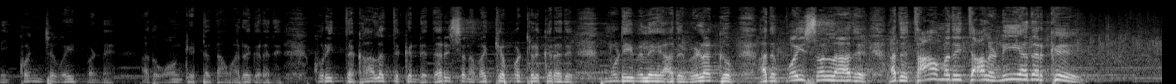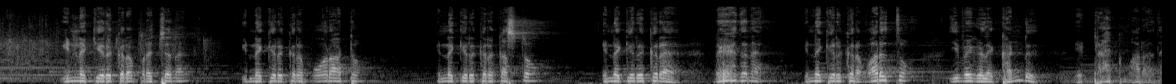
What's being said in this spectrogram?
நீ கொஞ்சம் வெயிட் பண்ணு. அது உன்கிட்ட தான் வருகிறது. குறித்த காலத்துக்கு என்று தரிசனம் வைக்கப்பட்டிருக்கிறது. முடிவிலே அது விளங்கும். அது பொய் சொல்லாது. அது தாமதித்தாலும் நீ அதற்கு இன்னைக்கு இருக்கிற பிரச்சனை இன்னைக்கு இருக்கிற போராட்டம் இன்னைக்கு இருக்கிற கஷ்டம் இன்னைக்கு இருக்கிற வேதனை இன்னைக்கு இருக்கிற வருத்தம் இவைகளை கண்டு ட்ராக் மாறாது.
